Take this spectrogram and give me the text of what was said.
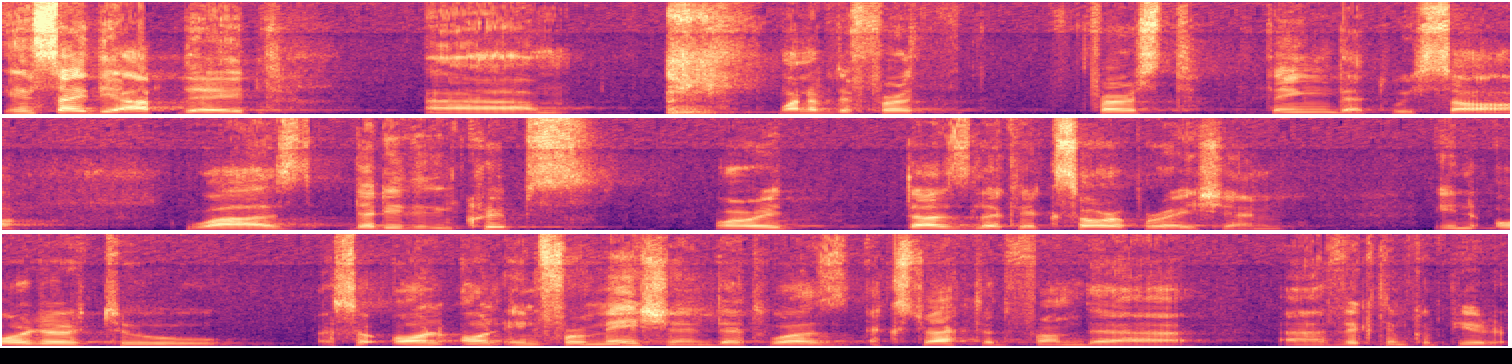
Inside the update, um, one of the first, first thing that we saw was that it encrypts or it does like XOR operation in order to, so on, on information that was extracted from the uh, victim computer.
